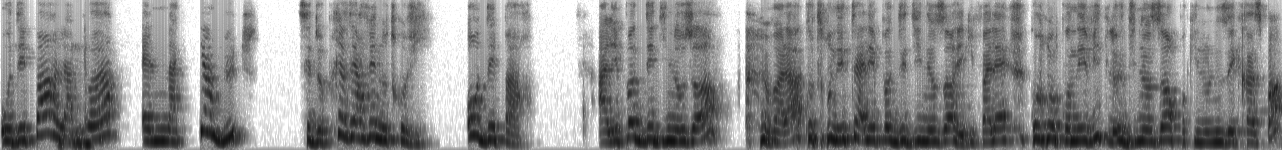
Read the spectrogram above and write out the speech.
Au départ, la peur, elle n'a qu'un but, c'est de préserver notre vie. Au départ. À l'époque des dinosaures, voilà, quand on était à l'époque des dinosaures et qu'il fallait qu'on qu évite le dinosaure pour qu'il ne nous écrase pas,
